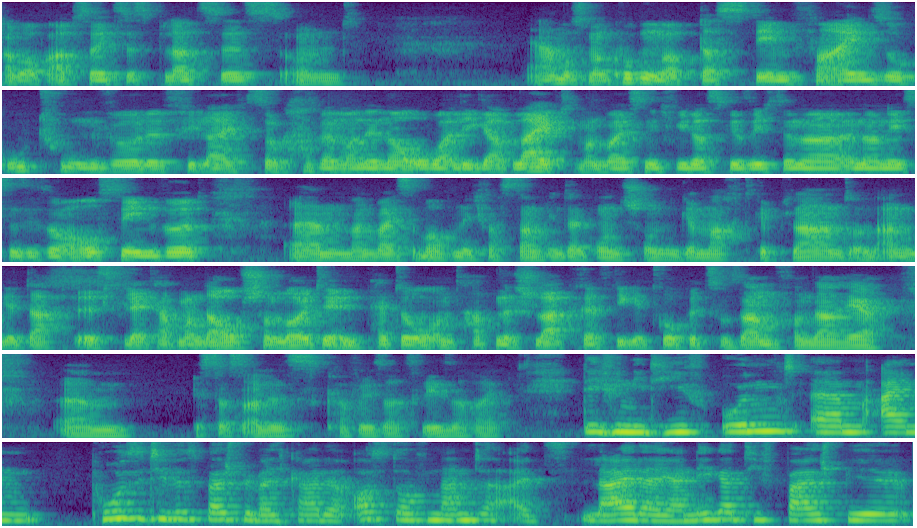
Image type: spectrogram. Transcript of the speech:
aber auch abseits des Platzes. Und ja, muss man gucken, ob das dem Verein so gut tun würde, vielleicht sogar, wenn man in der Oberliga bleibt. Man weiß nicht, wie das Gesicht in der, in der nächsten Saison aussehen wird. Ähm, man weiß aber auch nicht, was da im Hintergrund schon gemacht, geplant und angedacht ist. Vielleicht hat man da auch schon Leute in petto und hat eine schlagkräftige Truppe zusammen. Von daher ähm, ist das alles Kaffeesatzleserei. Definitiv. Und ähm, ein positives Beispiel, weil ich gerade Ostdorf nannte, als leider ja Negativbeispiel.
